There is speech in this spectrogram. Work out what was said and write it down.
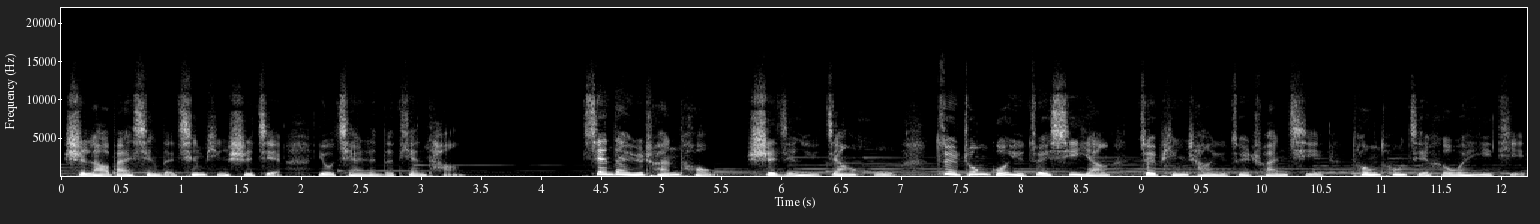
是老百姓的清贫世界，有钱人的天堂。现代与传统，市井与江湖，最中国与最西洋，最平常与最传奇，通通结合为一体，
